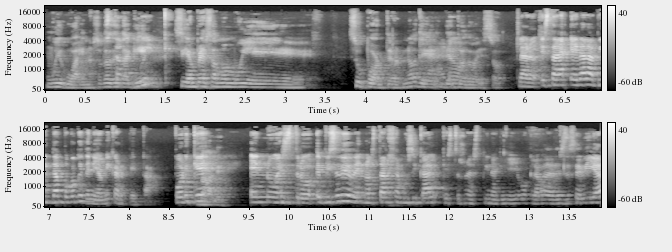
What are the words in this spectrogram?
muy guay. Nosotros desde aquí siempre somos muy supporters ¿no? de, de todo eso. Claro, esta era la pinta un poco que tenía mi carpeta. Porque Vale. En nuestro episodio de Nostalgia Musical, que esto es una espina que yo llevo clavada desde ese día,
